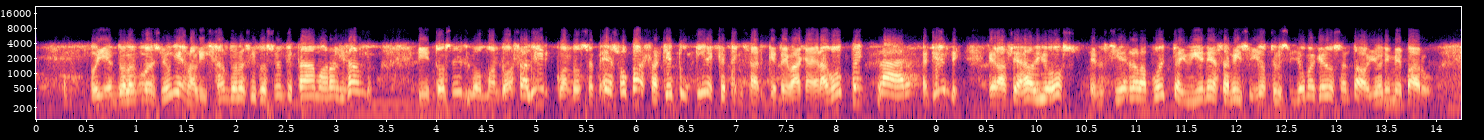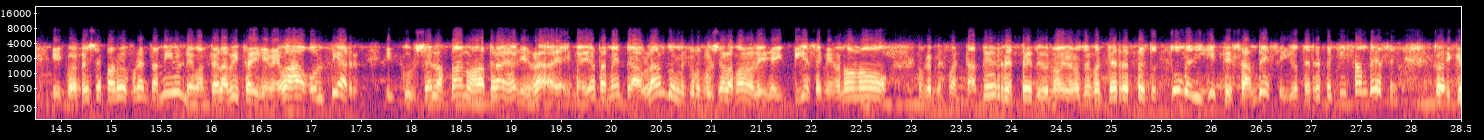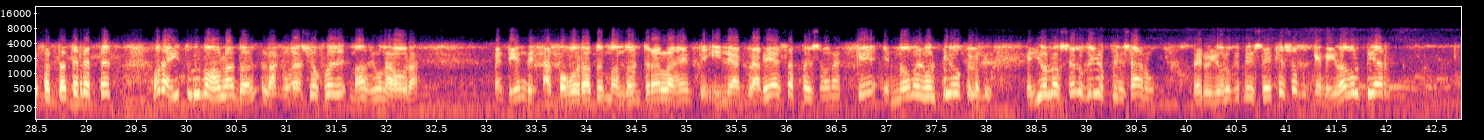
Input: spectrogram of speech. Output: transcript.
oyendo la convención y analizando la situación que estábamos analizando. Y entonces lo mandó a salir. Cuando eso pasa, ¿qué tú tienes que pensar? ¿Que te va a caer a golpe? Claro. ¿Entiendes? Gracias a Dios, él cierra la puerta y viene hacia mí. Si yo, si yo me quedo sentado, yo ni me paro. Y cuando él se paró de frente a mí, levanté la vista y dije, ¿me vas a golpear? Y crucé las manos atrás inmediatamente, hablando, me crucé las manos, le dije, y piensa, me dijo, no, no, lo que me faltaste es respeto. no, yo no te falté respeto. Tú me dijiste sandese, yo te repetí sandese. Entonces hay que faltarte respeto. Bueno, ahí estuvimos la conversación fue más de una hora. ¿Me entiendes? Al poco rato mandó entrar a la gente y le aclaré a esas personas que no me golpeó, que, lo que, yo no sé lo que ellos pensaron, pero yo lo que pensé es que eso que me iba a golpear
